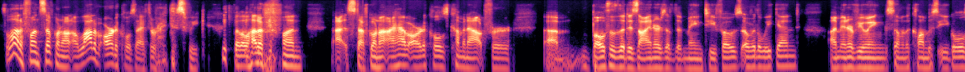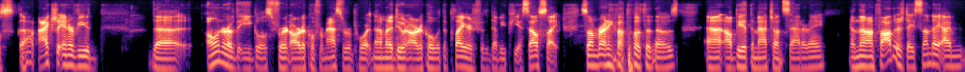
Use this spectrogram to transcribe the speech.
it's a lot of fun stuff going on. A lot of articles I have to write this week, but a lot of fun uh, stuff going on. I have articles coming out for um, both of the designers of the main tifos over the weekend. I'm interviewing some of the Columbus Eagles. Uh, I actually interviewed the owner of the Eagles for an article for Massive Report. And then I'm going to do an article with the players for the WPSL site. So I'm writing about both of those. Uh, I'll be at the match on Saturday. And then on Father's Day, Sunday, I'm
